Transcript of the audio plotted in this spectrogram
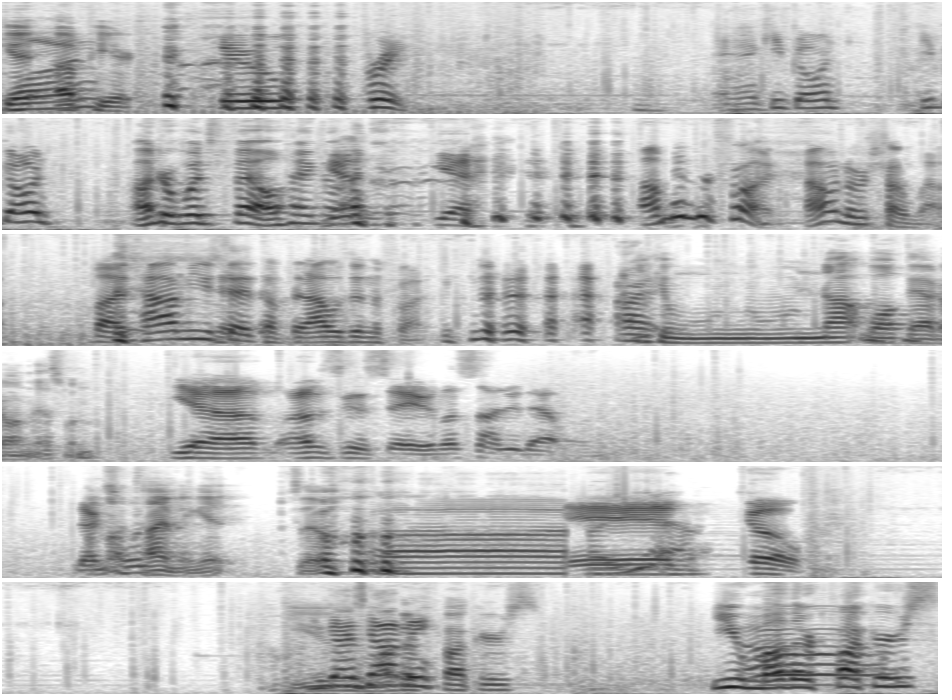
get One, up here. Two, three. And keep going. Keep going. Underwood fell. Hang Yeah, on. yeah. I'm in the front. I don't know what you're talking about. By the time you said something, I was in the front. All You right. can not walk out on this one. Yeah, I was gonna say let's not do that one. Next I'm Next not one. timing it. So Uh, and yeah. go. You guys got me. motherfuckers. You Oh. motherfuckers.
